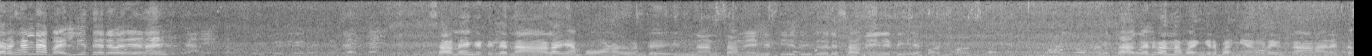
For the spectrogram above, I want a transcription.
ഇറങ്ങണ്ടേ വലിയ തിര വരെയാണേ സമയം കിട്ടില്ല. നാളെ ഞാൻ പോണത് കൊണ്ട് ഇന്നാണ് സമയം കിട്ടിയത്. ഇതുവരെ സമയം കിട്ടിയില്ല. പകൽ വന്ന ഭയങ്കര ഭംഗിയാണ് ഇവിടെ കാണാനൊക്കെ.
